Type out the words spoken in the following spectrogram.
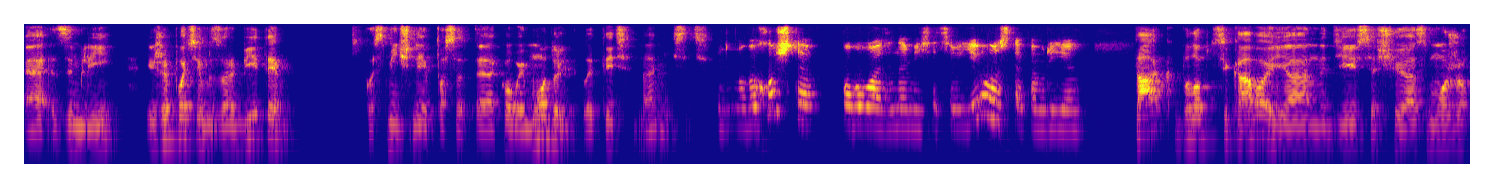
е, Землі, і вже потім з орбіти космічний посадковий модуль летить на місяць. Ви хочете побувати на місяці? Є у вас така мрія? Так, було б цікаво, я надіюся, що я зможу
